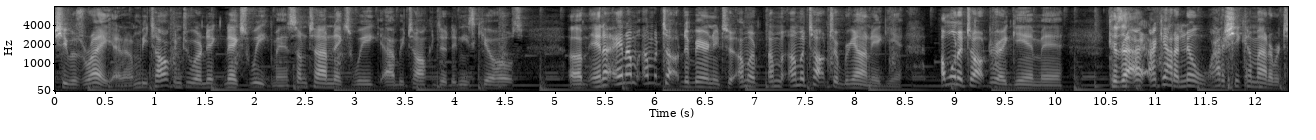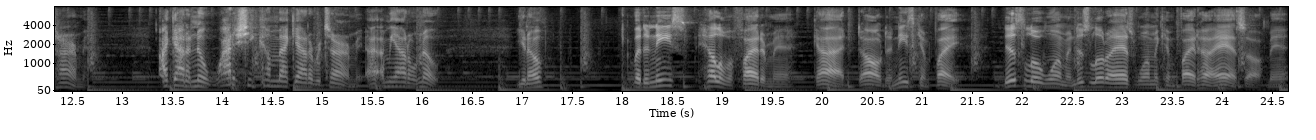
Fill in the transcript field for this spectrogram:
She was right, and I'm gonna be talking to her next week, man. Sometime next week, I'll be talking to Denise Kielholtz. Um, and, I, and I'm, I'm gonna talk to Brianna too. I'm gonna, I'm, I'm gonna talk to Brianna again. I want to talk to her again, man. Cause I, I gotta know why did she come out of retirement? I gotta know why did she come back out of retirement? I, I mean I don't know, you know. But Denise, hell of a fighter, man. God, dog, Denise can fight. This little woman, this little ass woman can fight her ass off, man.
